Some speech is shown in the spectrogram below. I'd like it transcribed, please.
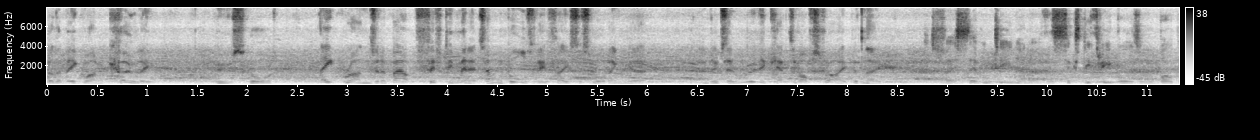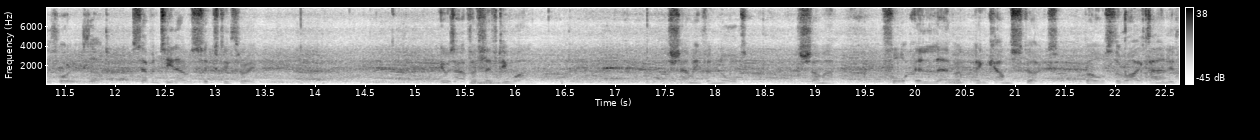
But the big one, Kohli, who scored eight runs in about 50 minutes. How many balls did he face this morning? Uh, Andrew, they really kept him off strike, didn't they? So 17 out of the 63 balls in the ball before he was out. 17 out of 63. He was out for 51. Shami for naught. Summer for 11. In comes Stokes. Bowls the right-handed.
